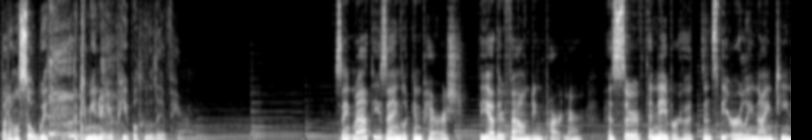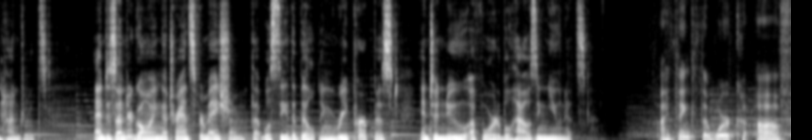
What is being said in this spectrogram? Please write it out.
but also with the community of people who live here. St. Matthew's Anglican Parish, the other founding partner, has served the neighborhood since the early 1900s and is undergoing a transformation that will see the building repurposed into new affordable housing units. I think the work of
